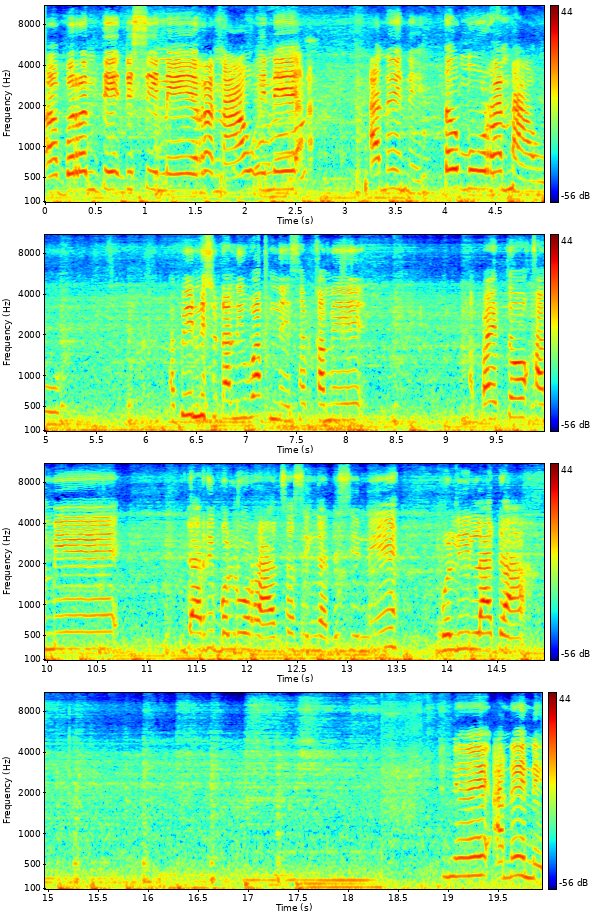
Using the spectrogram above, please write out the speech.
Ah, berhenti di sini Ranau, ini anu ini temu Ranau. Tapi ini sudah lewat nih, kami apa itu kami dari Beluran sehingga di sini beli lada. Ini aneh ini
